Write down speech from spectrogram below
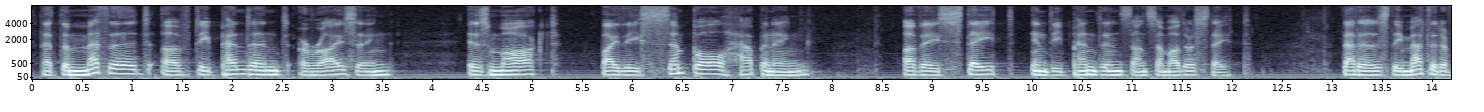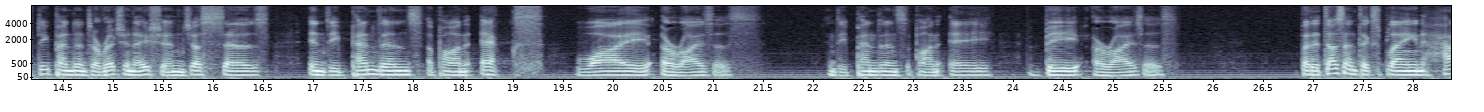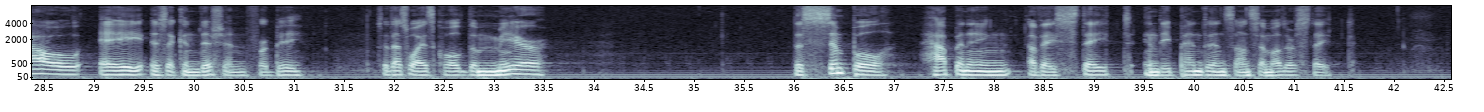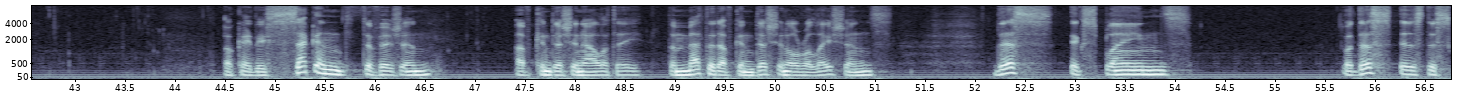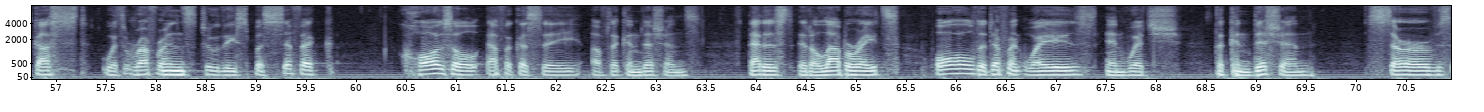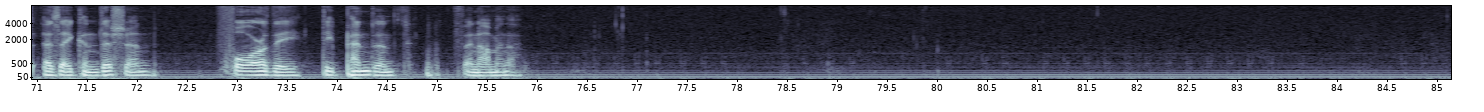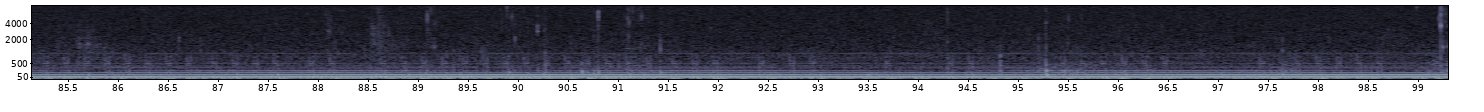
that the method of dependent arising is marked by the simple happening of a state in dependence on some other state. That is, the method of dependent origination just says in dependence upon X, Y arises. In dependence upon A, B arises. But it doesn't explain how A is a condition for B. So that's why it's called the mere, the simple happening of a state in dependence on some other state. Okay, the second division of conditionality, the method of conditional relations, this explains, well, this is discussed with reference to the specific causal efficacy of the conditions. That is, it elaborates all the different ways in which the condition serves as a condition for the dependent phenomena.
